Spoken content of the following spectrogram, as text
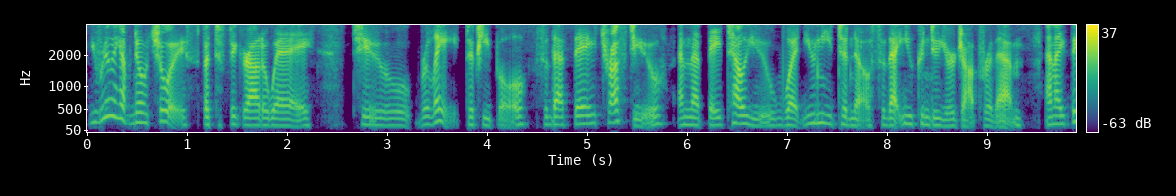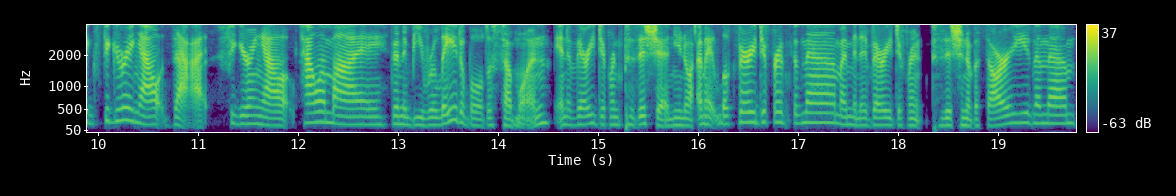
you really have no choice but to figure out a way to relate to people so that they trust you and that they tell you what you need to know so that you can do your job for them. And I think figuring out that, figuring out how am I going to be relatable to someone in a very different position, you know, I might look very different than them, I'm in a very different position of authority than them.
